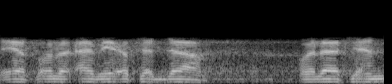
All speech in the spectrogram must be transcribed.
يقول أبيعك الدار ولكن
